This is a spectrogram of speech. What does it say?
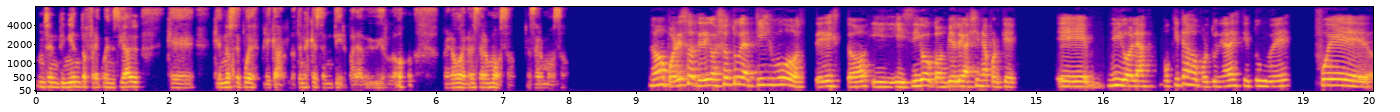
un sentimiento frecuencial que, que, no se puede explicar, lo tenés que sentir para vivirlo. Pero bueno, es hermoso, es hermoso. No, por eso te digo, yo tuve atisbos de esto y, sigo con piel de gallina porque, eh, digo, las poquitas oportunidades que tuve fue,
